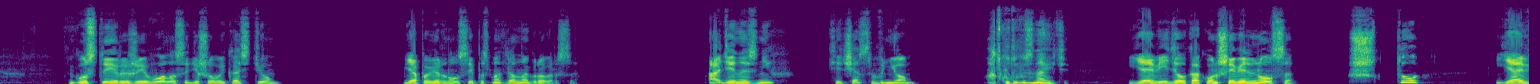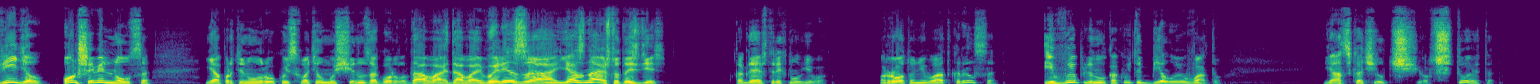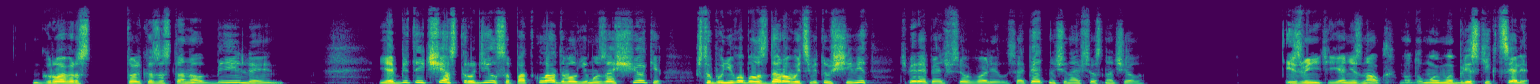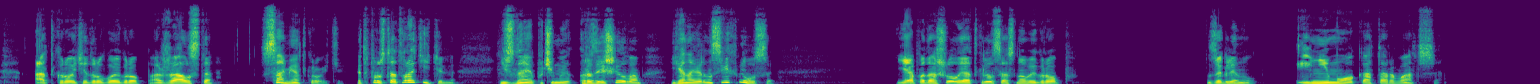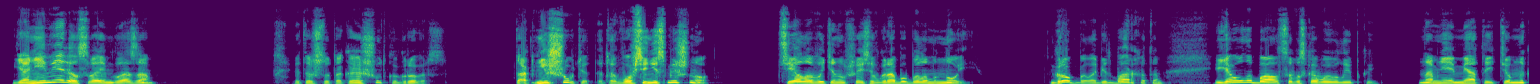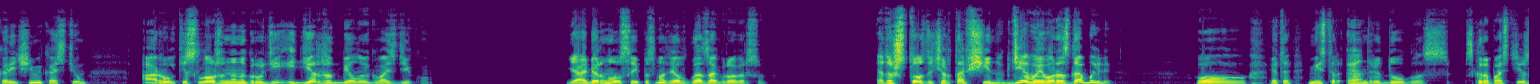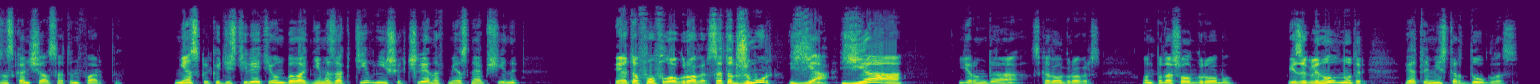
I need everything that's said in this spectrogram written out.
густые рыжие волосы, дешевый костюм, я повернулся и посмотрел на Гроверса. Один из них сейчас в нем. Откуда вы знаете? Я видел, как он шевельнулся. Что? Я видел, он шевельнулся. Я протянул руку и схватил мужчину за горло. «Давай, давай, вылезай! Я знаю, что ты здесь!» Когда я встряхнул его, рот у него открылся и выплюнул какую-то белую вату. Я отскочил. «Черт, что это?» Гроверс только застонал. «Биллин, я битый час трудился, подкладывал ему за щеки, чтобы у него был здоровый цветущий вид. Теперь опять все ввалилось. Опять начинай все сначала. Извините, я не знал, но, думаю, мы близки к цели. Откройте другой гроб, пожалуйста. Сами откройте. Это просто отвратительно. Не знаю, почему разрешил вам. Я, наверное, свихнулся. Я подошел и открыл сосновый гроб. Заглянул. И не мог оторваться. Я не верил своим глазам. Это что, такая шутка, Гроверс? Так не шутят, это вовсе не смешно. Тело, вытянувшееся в гробу, было мной. Гроб был обит бархатом, и я улыбался восковой улыбкой. На мне мятый темно-коричневый костюм, а руки сложены на груди и держат белую гвоздику. Я обернулся и посмотрел в глаза Гроверсу. «Это что за чертовщина? Где вы его раздобыли?» «О, это мистер Эндрю Дуглас. Скоропостижно скончался от инфаркта. Несколько десятилетий он был одним из активнейших членов местной общины. «Это фуфло, Гроверс! Этот жмур! Я! Я!» «Ерунда!» — сказал Гроверс. Он подошел к гробу, и заглянул внутрь. Это мистер Дуглас.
